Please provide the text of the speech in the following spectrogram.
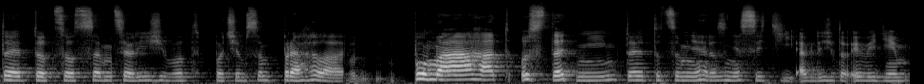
to je to, co jsem celý život, po čem jsem prahla. Pomáhat ostatním, to je to, co mě hrozně sytí a když to i vidím,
